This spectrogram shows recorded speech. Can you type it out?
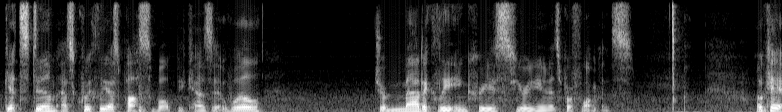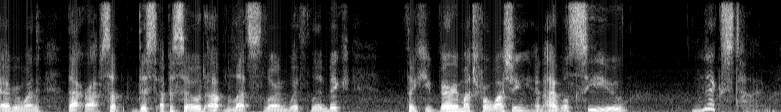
get Stim as quickly as possible because it will dramatically increase your unit's performance. Okay everyone, that wraps up this episode of Let's Learn with Limbic. Thank you very much for watching, and I will see you next time.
